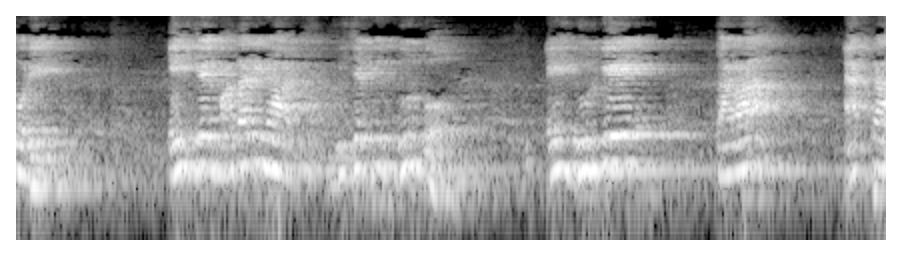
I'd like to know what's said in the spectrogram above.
করে এই যে মাদারিঘাট বিজেপির দুর্গ, এই দুর্গে তারা একটা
